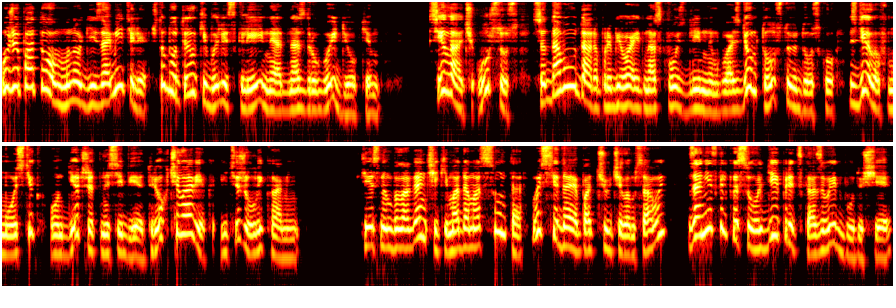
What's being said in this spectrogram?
Уже потом многие заметили, что бутылки были склеены одна с другой дегтем. Силач Урсус с одного удара пробивает насквозь длинным гвоздем толстую доску. Сделав мостик, он держит на себе трех человек и тяжелый камень. В тесном балаганчике мадам Ассунта, восседая под чучелом совы, за несколько сольдей предсказывает будущее.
